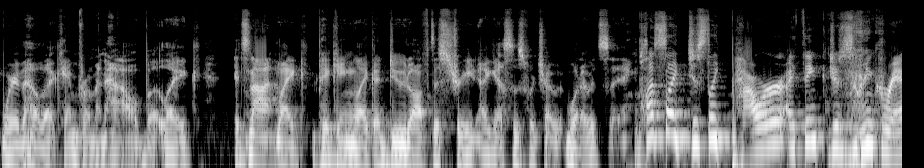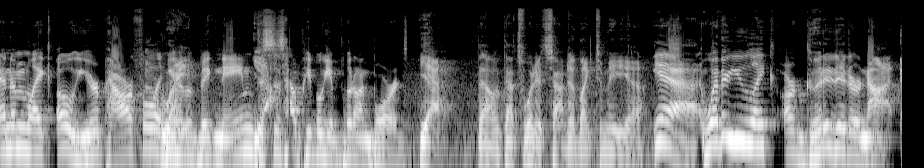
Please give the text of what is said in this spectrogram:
where the hell that came from and how, but like it's not like picking like a dude off the street i guess is which I, what i would say plus like just like power i think just like random like oh you're powerful and right. you have a big name this is how people get put on boards yeah no, that's what it sounded like to me. Yeah. Yeah. Whether you like are good at it or not,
